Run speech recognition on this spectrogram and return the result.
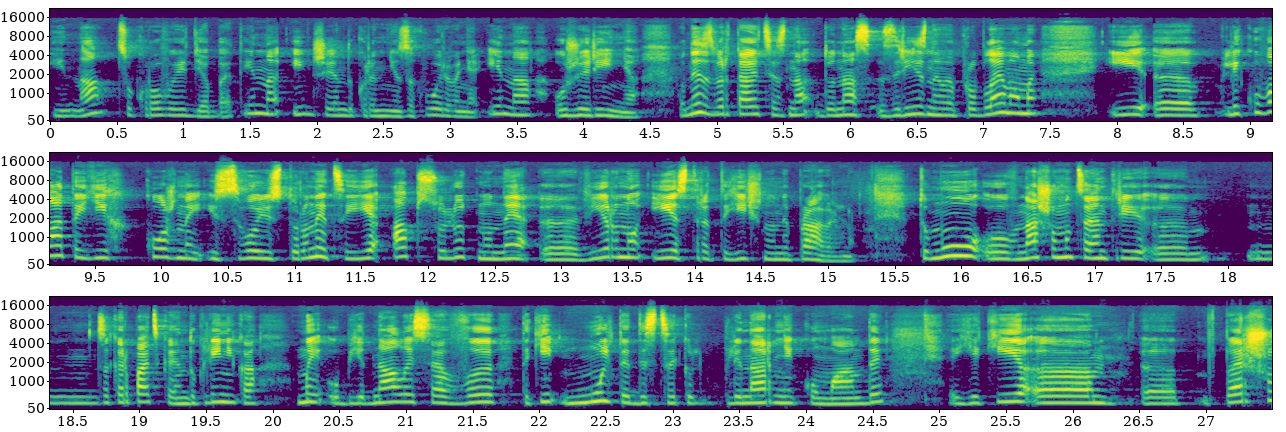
і на цукровий діабет, і на інші ендокринні захворювання, і на ожиріння. Вони звертаються до нас з різними проблемами, і е, лікувати їх кожний із своєї сторони це є абсолютно невірно і стратегічно неправильно. Тому в нашому центрі. Закарпатська ендоклініка, ми об'єдналися в такі мультидисциплінарні команди, які е, е, впершу,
